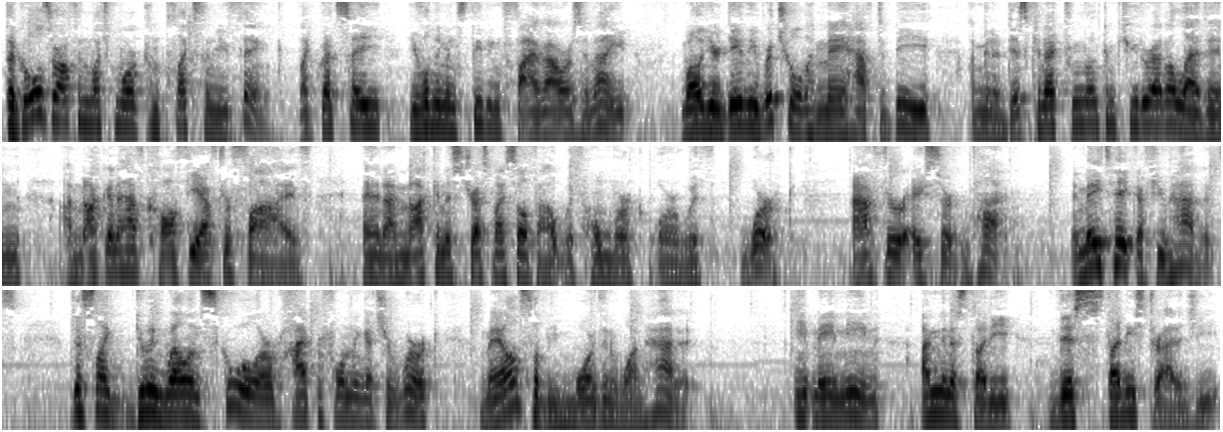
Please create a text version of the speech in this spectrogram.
the goals are often much more complex than you think. Like, let's say you've only been sleeping five hours a night. Well, your daily ritual may have to be I'm going to disconnect from the computer at 11, I'm not going to have coffee after 5, and I'm not going to stress myself out with homework or with work after a certain time. It may take a few habits. Just like doing well in school or high performing at your work may also be more than one habit. It may mean I'm going to study this study strategy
